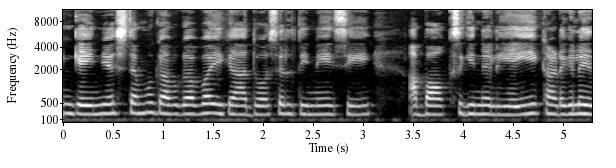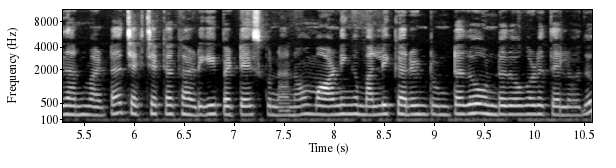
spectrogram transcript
ఇంకేం చేస్తాము? గబగబా ఇక దోశలు తినేసి ఆ బాక్స్ గిన్నెలు ఏవి కడగలేదనమాట చెక్క చెక్క కడిగి పెట్టేసుకున్నాను. మార్నింగ్ మళ్ళీ కరెంట్ ఉంటుందో ఉండదో కూడా తెలియదు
